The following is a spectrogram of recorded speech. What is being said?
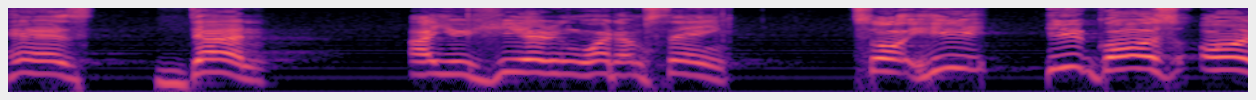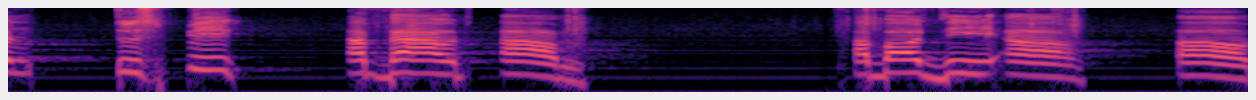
has done. Are you hearing what I'm saying? So he he goes on to speak about um, about the uh, uh,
